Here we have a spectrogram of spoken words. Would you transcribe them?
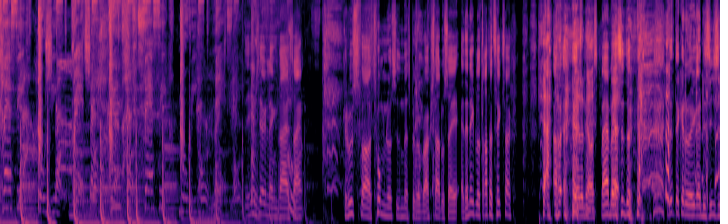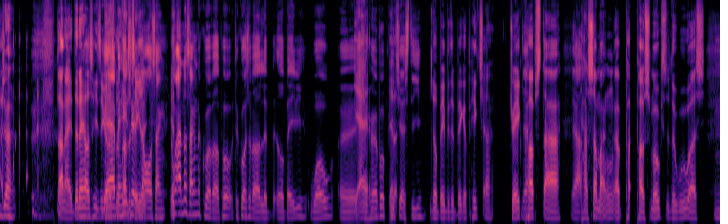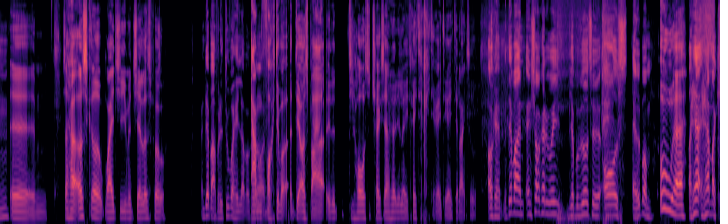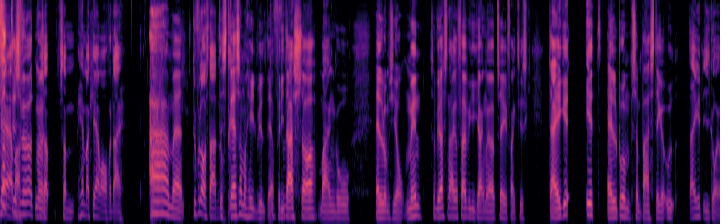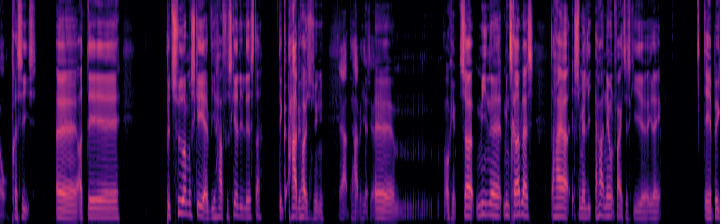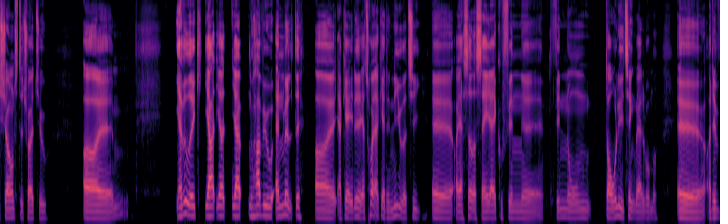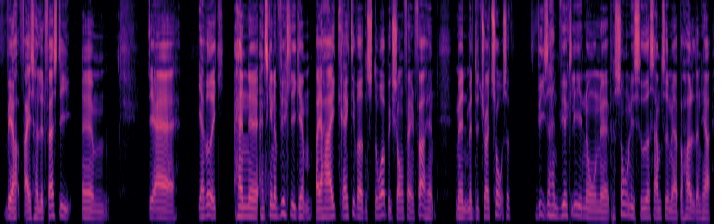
Classy, bougie, ratchet. Sassy, moody, nasty. Det er helt sikkert en legendarisk sang. Kan du huske for to minutter siden, da jeg spillede Rockstar, du sagde, er den ikke blevet dræbt af TikTok? Ja, det er den her også. Hvad, hvad Ja. synes du? det, det, kan du ikke rigtig sige, synes jeg. Nej, nej, den er her også helt sikkert Ja, men helt sikkert en TikTok. over sang. Nogle andre sange, der kunne have været på, det kunne også have været Lil Baby, Wow, øh, Ja, Herbo, PTSD. Little Baby The Bigger Picture. Drake, yeah. Popstar. Ja. Jeg har så mange. Og Pau Smokes, The Woo også. Mm. Øhm, så har jeg også skrevet YG med Jealous på. Men det er bare, fordi du var helt oppe at køre Jamen, fuck, det, var, det er også bare et af de hårdeste tracks, jeg har hørt i rigtig, rigtig, rigtig, rigtig, rigtig lang tid. Okay, men det var en, en sjov kategori. Vi har på videre til årets album. Uha! Og her, her markerer Fuck, jeg det mig. svært, mand. Så, som, her markerer jeg mig over for dig. Ah, mand. Du får lov at starte nu. Det stresser mig helt vildt der, fordi der er så mange gode albums i år. Men, som vi også snakkede før, vi gik i gang med at optage faktisk, der er ikke ét album, som bare stikker ud. Der er ikke et Igor i år. Præcis. Øh, og det betyder måske, at vi har forskellige lister. Det har vi højst sandsynligt. Ja, det har vi helt sikkert. Øhm, okay, så min, øh, min tredje plads, der har jeg, som jeg lige har nævnt faktisk i, øh, i dag, det er Big Sean's Detroit 2. Og øhm, jeg ved ikke, jeg, jeg, jeg, nu har vi jo anmeldt det, og jeg gav det, jeg tror jeg gav det 9 ud af 10, øh, og jeg sad og sagde, at jeg ikke kunne finde, øh, finde nogen dårlige ting ved albummet. Øh, og det vil jeg faktisk holde lidt fast i. Øh, det er, jeg ved ikke, han, øh, han skinner virkelig igennem, og jeg har ikke rigtig været den store Big Sean-fan førhen, men med Detroit 2, så viser han virkelig nogle øh, personlige sider, samtidig med at beholde den her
